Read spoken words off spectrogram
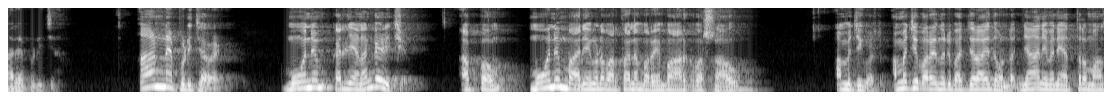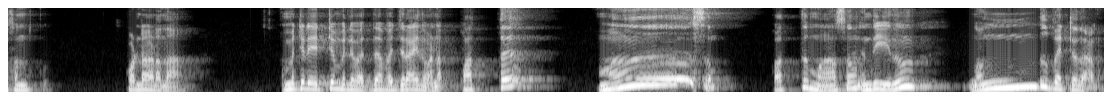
ആരെ പിടിച്ച? ആണിനെ പിടിച്ചവൾ മോനും കല്യാണം കഴിച്ചു. അപ്പം മോനും ഭാര്യയും കൂടെ വർത്തമാനം പറയുമ്പോൾ ആർക്ക് പ്രശ്നമാവും? അമ്മച്ചിക്ക് പ്രശ്നം. അമ്മച്ചി പറയുന്നൊരു വജ്രായുധമുണ്ട്. ഞാൻ ഇവനെ എത്ര മാസം കൊണ്ടു അമ്മച്ചിയുടെ ഏറ്റവും വലിയ വജ്ര വജ്രായുധമാണ് പത്ത് മാസം പത്ത് മാസം എന്ത് ചെയ്തു? നൊന്ത് പറ്റതാണ്.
